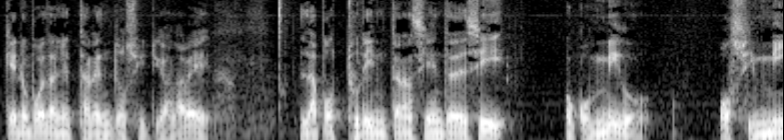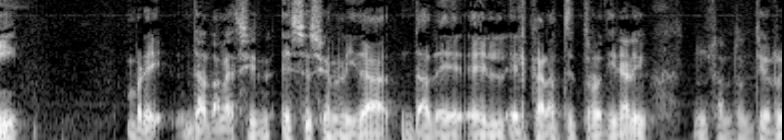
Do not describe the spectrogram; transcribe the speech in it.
que no puedan estar en dos sitios a la vez. La postura intransigente de sí, o conmigo, o sin mí, Hombre, dada la exce- excepcionalidad, dada el, carácter extraordinario de un Santo Entierro,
